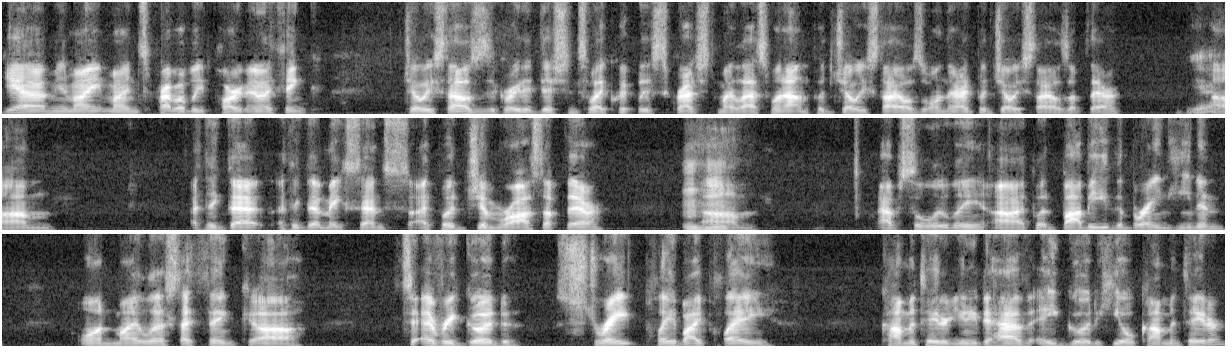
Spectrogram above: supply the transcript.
yeah, I mean, my mine's probably part, and I think Joey Styles is a great addition. So I quickly scratched my last one out and put Joey Styles on there. I'd put Joey Styles up there. Yeah, Um, I think that I think that makes sense. I put Jim Ross up there. Mhm. Um, absolutely. Uh, I put Bobby the Brain Heenan on my list. I think uh, to every good straight play-by-play commentator, you need to have a good heel commentator,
